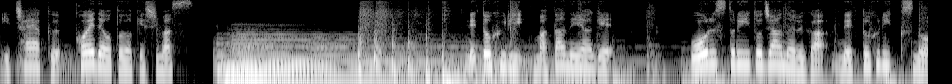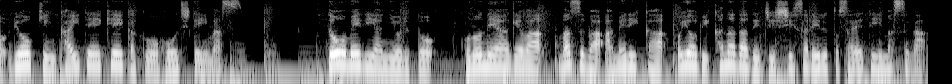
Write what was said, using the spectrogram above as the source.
いち早く声でお届けします。ネトフリまた値上げ。ウォール・ストリート・ジャーナルがネットフリックスの料金改定計画を報じています。同メディアによるとこの値上げはまずはアメリカおよびカナダで実施されるとされていますが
